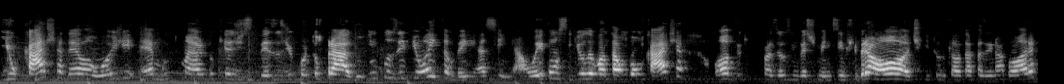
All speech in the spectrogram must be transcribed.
e o caixa dela hoje é muito maior do que as despesas de curto prazo. Inclusive, Oi também, assim, a Oi conseguiu levantar um bom caixa, óbvio que fazer os investimentos em fibra ótica e tudo que ela está fazendo agora,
